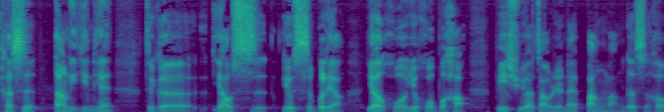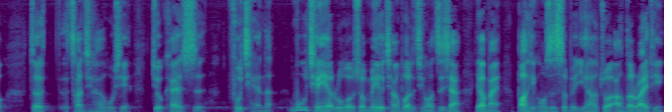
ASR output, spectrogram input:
可是当你今天这个要死又死不了，要活又活不好。必须要找人来帮忙的时候，这长期看护险就开始付钱了。目前要如果说没有强迫的情况之下要买，保险公司是不是也要做 underwriting，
